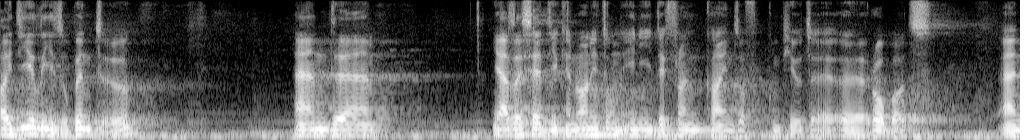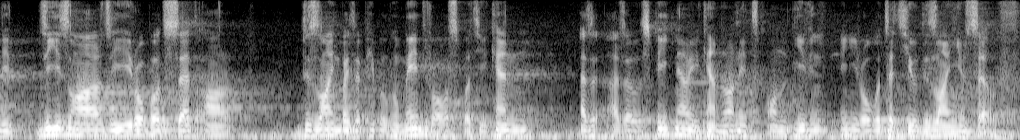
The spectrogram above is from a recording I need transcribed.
ideally is Ubuntu. And uh, yeah, as I said, you can run it on any different kinds of computer uh, robots. And it, these are the robots that are designed by the people who made ROS, but you can, as, as I will speak now, you can run it on even any robot that you design yourself.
